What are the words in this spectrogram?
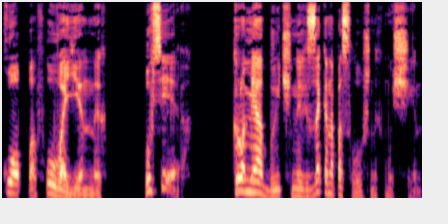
копов, у военных. У всех. Кроме обычных, законопослушных мужчин.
